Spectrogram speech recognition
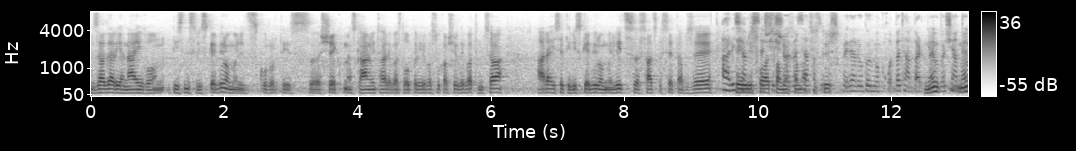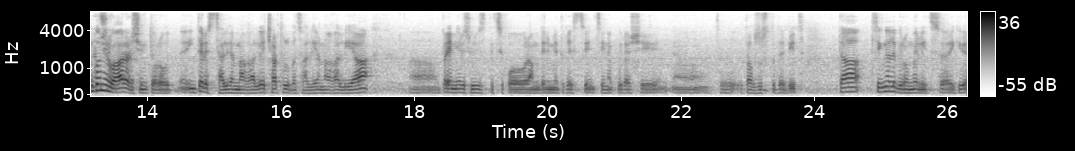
მზადარიან აიღონ ბიზნეს რისკები, რომელიც კურორტის შექმნას, განვითარებას და ოპერირებას უკავშირდება, თუმცა არა ისეთი რისკები, რომელიც საწყის ეტაპზე ბევრი სხვა სამართლისთვის და როგორ მოგყვებათ ამ პარტნიორობაში ამ მე მგონი რომ არ არის, იმიტომ რომ ინტერესი ძალიან მაღალია, ჩართულობა ძალიან მაღალია. პრემიერის ვიზიტიც იყო რამოდენიმე დღის წინ, წინა კვირაში დავზუსტდებით. და სიგნალები, რომელიც იგივე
